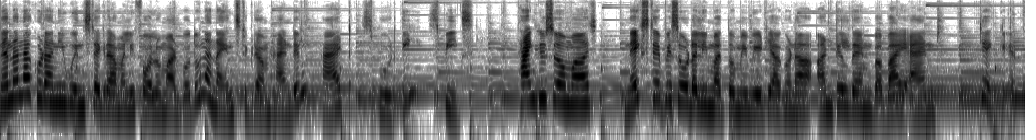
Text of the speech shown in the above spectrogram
ನನ್ನನ್ನು ಕೂಡ ನೀವು ಇನ್ಸ್ಟಾಗ್ರಾಮಲ್ಲಿ ಫಾಲೋ ಮಾಡ್ಬೋದು. ನನ್ನ Instagram handle at Spoorthi speaks thank you so much next ಎಪಿಸೋಡಲ್ಲಿ ಮತ್ತೊಮ್ಮೆ ಭೇಟಿಯಾಗೋಣ. Until then bye bye and take care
